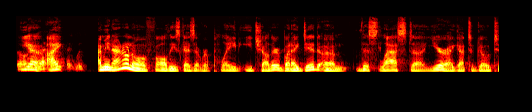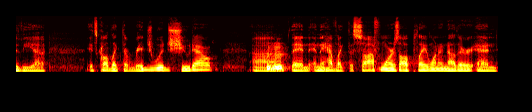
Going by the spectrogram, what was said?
So Yeah, I- was I mean, I don't know if all these guys ever played each other, but I did um, this last uh, year. I got to go to the. Uh, it's called like the Ridgewood Shootout, um, and and they have like the sophomores all play one another, and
